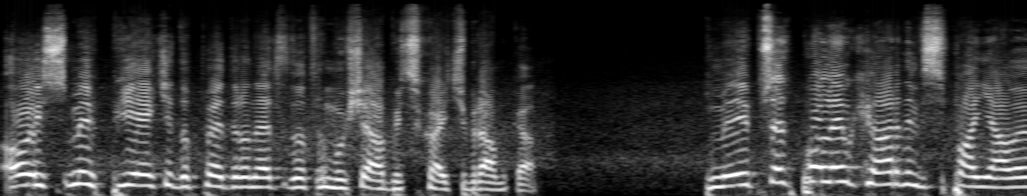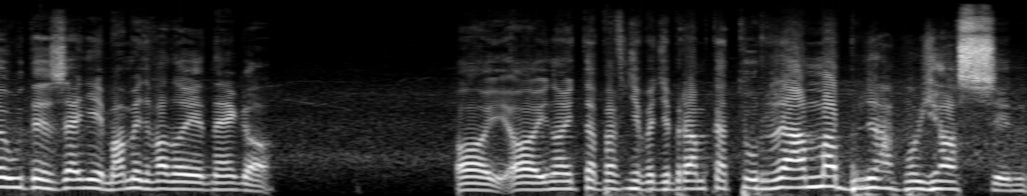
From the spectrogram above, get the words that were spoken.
Oj, Smyk pięknie do Pedro Neto, no to musiała być, słuchajcie, bramka. My przed polem karnym, wspaniałe uderzenie, mamy 2 do 1. Oj, oj, no i to pewnie będzie bramka Turama, brawo Jaszyn.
